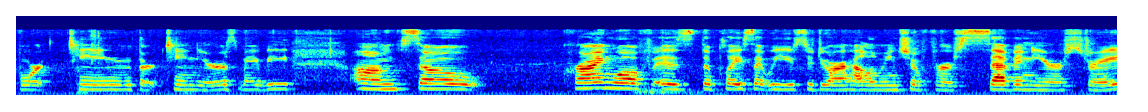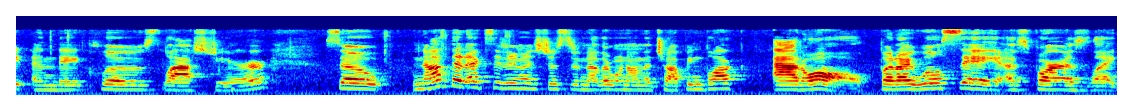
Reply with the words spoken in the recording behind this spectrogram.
14, 13 years maybe. Um, so Crying Wolf is the place that we used to do our Halloween show for seven years straight, and they closed last year. So, not that Exodus is just another one on the chopping block at all, but I will say, as far as like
